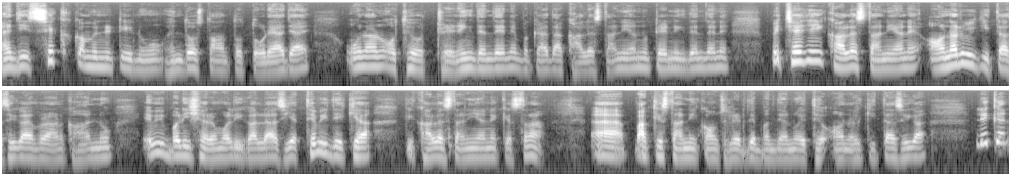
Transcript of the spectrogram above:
ਹੈ ਜੀ, ਸਿੱਖ ਕਮਿਊਨਿਟੀ ਨੂੰ ਹਿੰਦੁਸਤਾਨ ਤੋਂ ਤੋੜਿਆ ਜਾਏ। ਉਹਨਾਂ ਨੂੰ ਉੱਥੇ ਉਹ ਟ੍ਰੇਨਿੰਗ ਦਿੰਦੇ ਨੇ, ਬਕਾਇਦਾ ਖਾਲਿਸਤਾਨੀਆਂ ਨੂੰ ਟ੍ਰੇਨਿੰਗ ਦਿੰਦੇ ਨੇ। ਪਿੱਛੇ ਜਿਹੀ ਖਾਲਿਸਤਾਨੀਆਂ ਨੇ ਆਨਰ ਵੀ ਕੀਤਾ ਸੀਗਾ ਇਮਰਾਨ ਖਾਨ ਨੂੰ। ਇਹ ਵੀ ਬੜੀ ਸ਼ਰਮ ਵਾਲੀ ਗੱਲ ਆ ਅਸੀਂ ਇੱਥੇ ਵੀ ਦੇਖਿਆ ਕਿ ਖਾਲਿਸਤਾਨੀਆਂ ਨੇ ਕਿਸ ਤਰ੍ਹਾਂ ਪਾਕਿਸਤਾਨੀ ਕੌਂਸੂਲੇਟ ਦੇ ਬੰਦਿਆਂ ਨੂੰ ਇੱਥੇ ਆਨਰ ਕੀਤਾ ਸੀਗਾ। ਲੇਕਿਨ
